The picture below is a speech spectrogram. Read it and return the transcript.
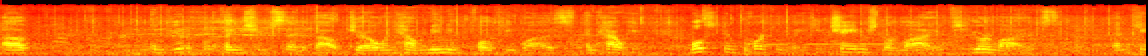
Uh, and beautiful things you said about Joe and how meaningful he was and how he, most importantly, he changed the lives, your lives. And he,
